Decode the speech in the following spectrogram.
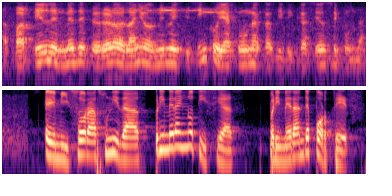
a partir del mes de febrero del año 2025 ya con una clasificación secundaria. Emisoras Unidas, primera en noticias, primera en deportes.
